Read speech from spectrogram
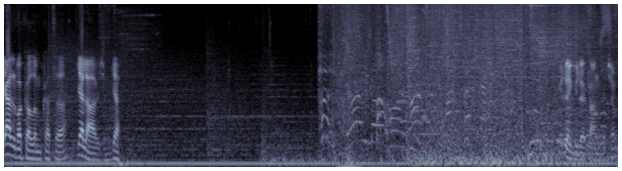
Gel bakalım kata. Gel abicim gel. Güle güle kankacım.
